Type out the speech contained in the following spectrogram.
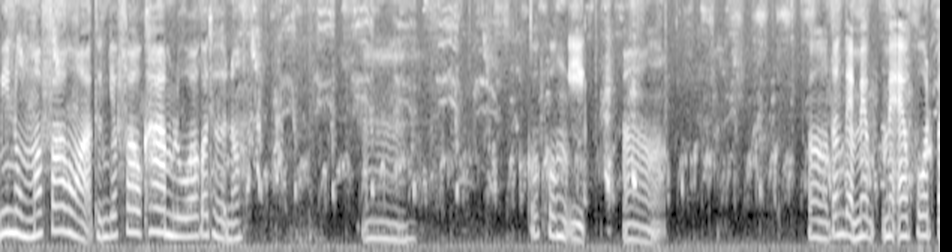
มีหนุ่มมาเฝ้าอะ ถึงจะเฝ้าข้ามรั้วก็เถอะเนาะอืม ก็คงอีก เออเออตั้งแต่แม่แม่แอลโพสต์ไป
